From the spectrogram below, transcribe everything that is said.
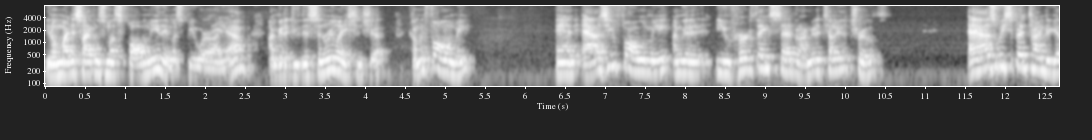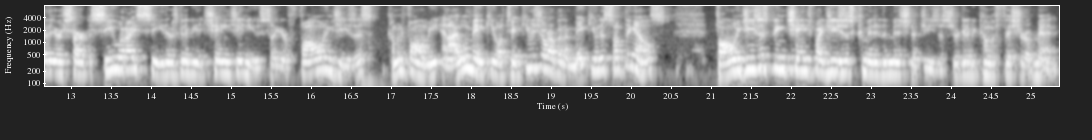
You know, my disciples must follow me. They must be where I am. I'm going to do this in relationship. Come and follow me. And as you follow me, I'm going to, you've heard things said, but I'm going to tell you the truth as we spend time together, you'll start to see what I see. There's going to be a change in you. So you're following Jesus. Come and follow me, and I will make you. I'll take you as you are, but I'll make you into something else. Following Jesus, being changed by Jesus, committed to the mission of Jesus. You're going to become a fisher of men.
